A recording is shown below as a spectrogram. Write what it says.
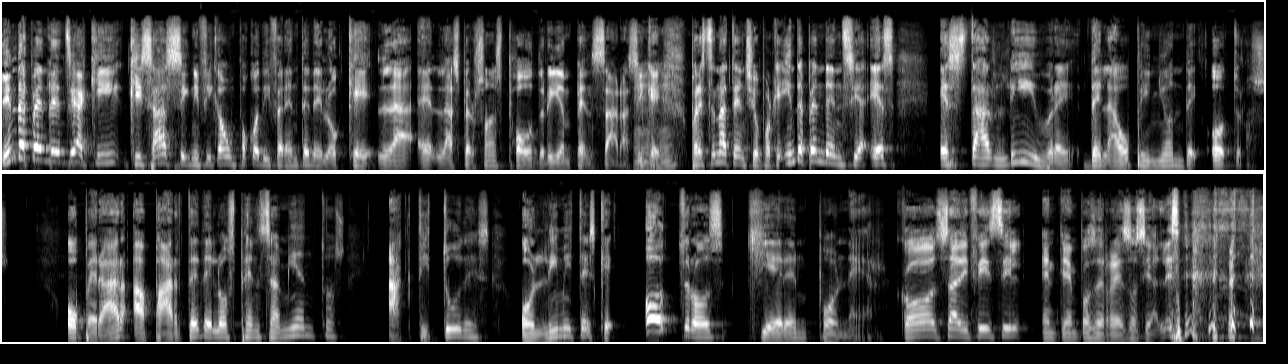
Independencia aquí quizás significa un poco diferente de lo que la- eh, las personas podrían pensar. Así que presten atención porque independencia es estar libre de la opinión de otros, operar aparte de los pensamientos, actitudes o límites que otros quieren poner. Cosa difícil en tiempos de redes sociales.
